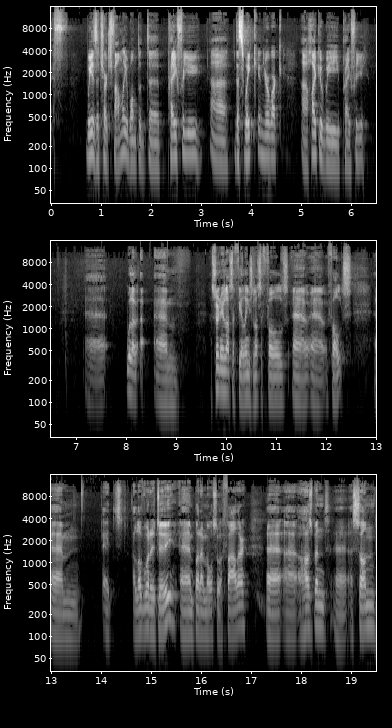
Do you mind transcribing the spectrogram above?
if we as a church family wanted to pray for you uh, this week in your work, uh, how could we pray for you? Uh, well, uh, um, certainly lots of feelings, lots of faults. faults. Um, it's, I love what I do, um, but I'm also a father, uh, a husband, uh, a son,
